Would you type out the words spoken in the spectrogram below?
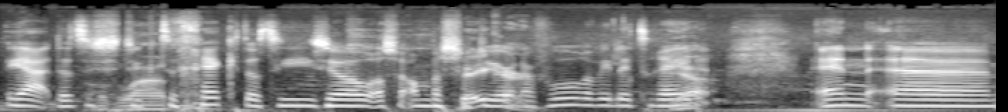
ja, dat is natuurlijk te gek dat die zo als ambassadeur Zeker. naar voren willen treden. Ja. En ehm, ehm,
